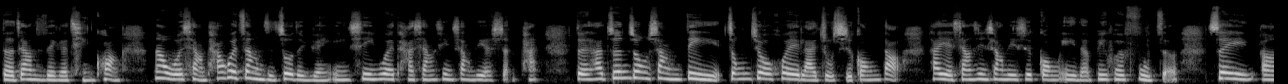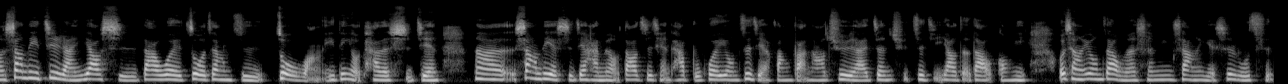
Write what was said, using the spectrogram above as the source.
的这样子的一个情况。那我想他会这样子做的原因，是因为他相信上帝的审判，对他尊重上帝终究会来主持公道，他也相信上帝是公义的，必会负责。所以，呃，上帝既然要使大卫做这样子做王，一定有他的时间。那上帝的时间还没有到之前，他不会用自己的方法，然后去来争取自己要得到公义。我想。用在我们的生命上也是如此，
